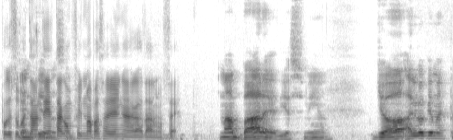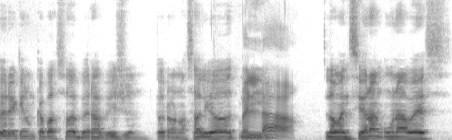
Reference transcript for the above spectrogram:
Porque supuestamente Entiendo, está sí. confirmada para salir en Agatha, no sé. Más vale, Dios mío. Yo algo que me esperé que nunca pasó es ver a Vision, pero no salió. ¿Verdad? Lo mencionan una vez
